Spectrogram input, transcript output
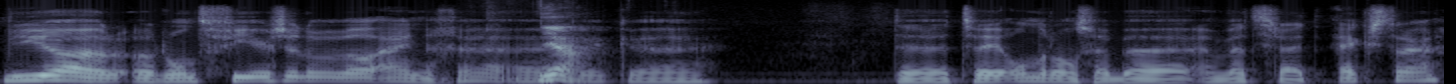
Ja, rond vier zullen we wel eindigen. Eh, Ja. Kijk, eh, de twee onder ons hebben een wedstrijd extra.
